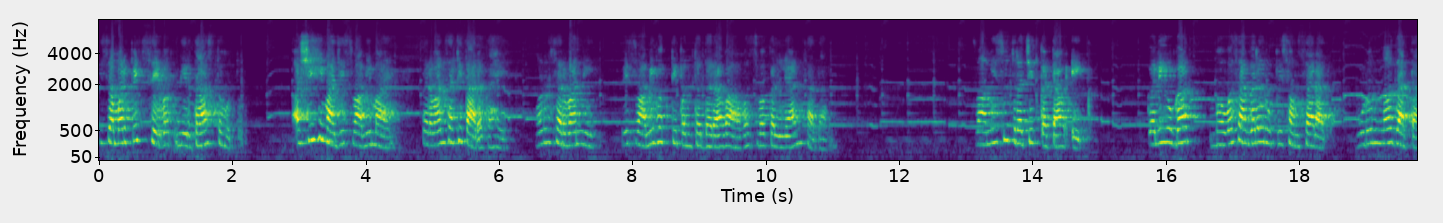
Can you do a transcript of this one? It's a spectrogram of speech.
की समर्पित सेवक निर्धास्त होतो. अशी ही माझी स्वामी माय सर्वांसाठी तारक आहे. म्हणून सर्वांनी श्री स्वामी भक्तिपंथ धरावा व स्वकल्याण साधावे. स्वामीसूत्राची कटाव एक. कलियुगात भवसागर रूपी संसारात बुडून न जाता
